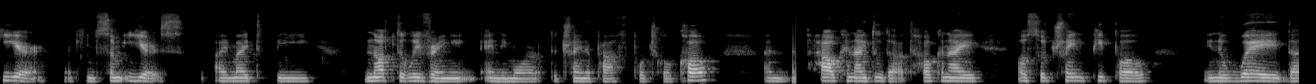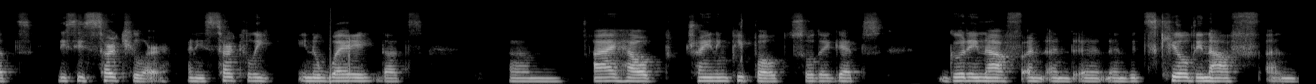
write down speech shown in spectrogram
here like in some years i might be not delivering anymore the trainer path Portugal call. And how can I do that? How can I also train people in a way that this is circular and is circularly in a way that um, I help training people so they get good enough and, and, and, and with skilled enough and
